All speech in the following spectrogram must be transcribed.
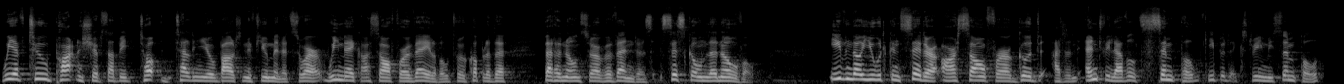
We have two partnerships I'll be telling you about in a few minutes where we make our software available to a couple of the better known server vendors, Cisco and Lenovo. Even though you would consider our software good at an entry level, simple, keep it extremely simple,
